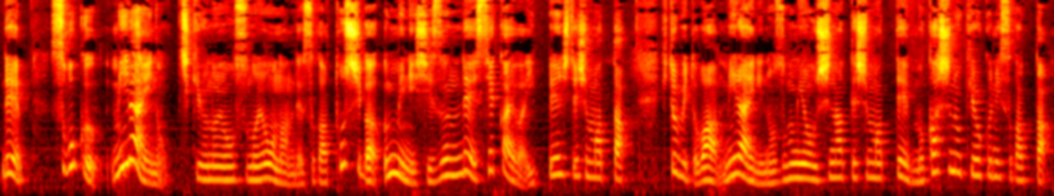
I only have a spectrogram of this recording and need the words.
で、すごく未来の地球の様子のようなんですが、都市が海に沈んで世界は一変してしまった。人々は未来に望みを失ってしまって昔の記憶にすがった。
